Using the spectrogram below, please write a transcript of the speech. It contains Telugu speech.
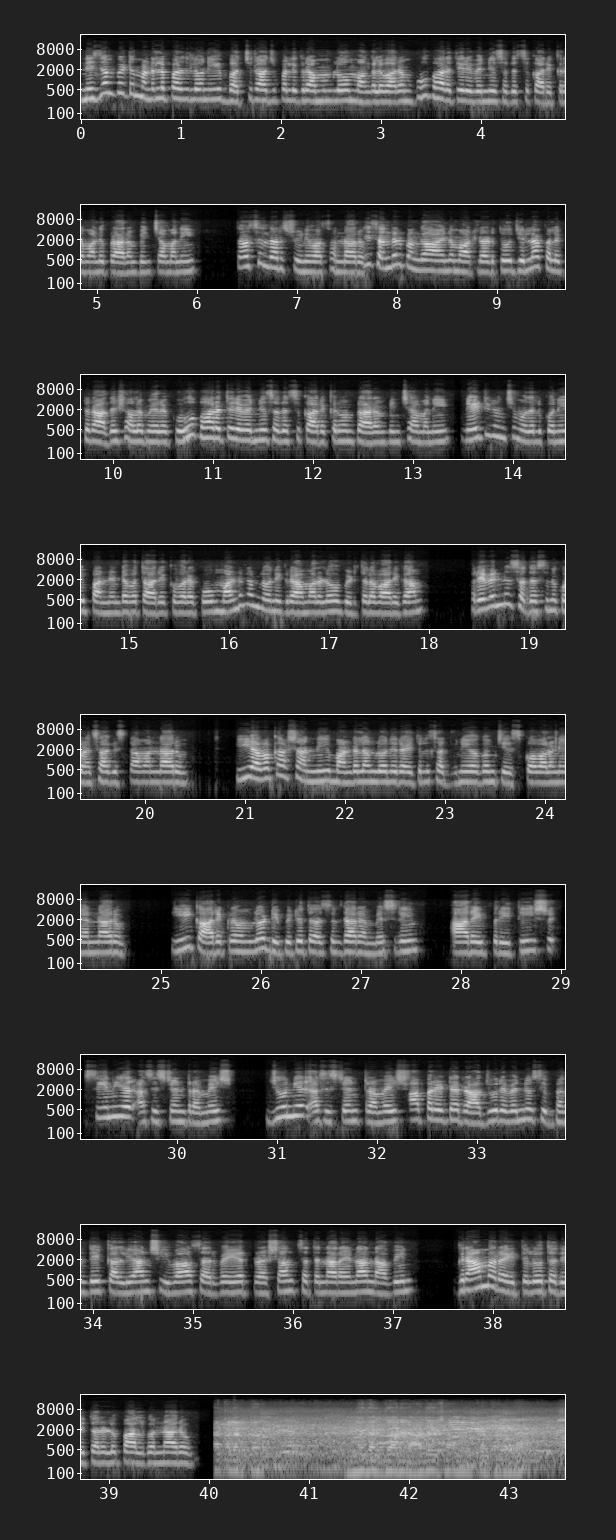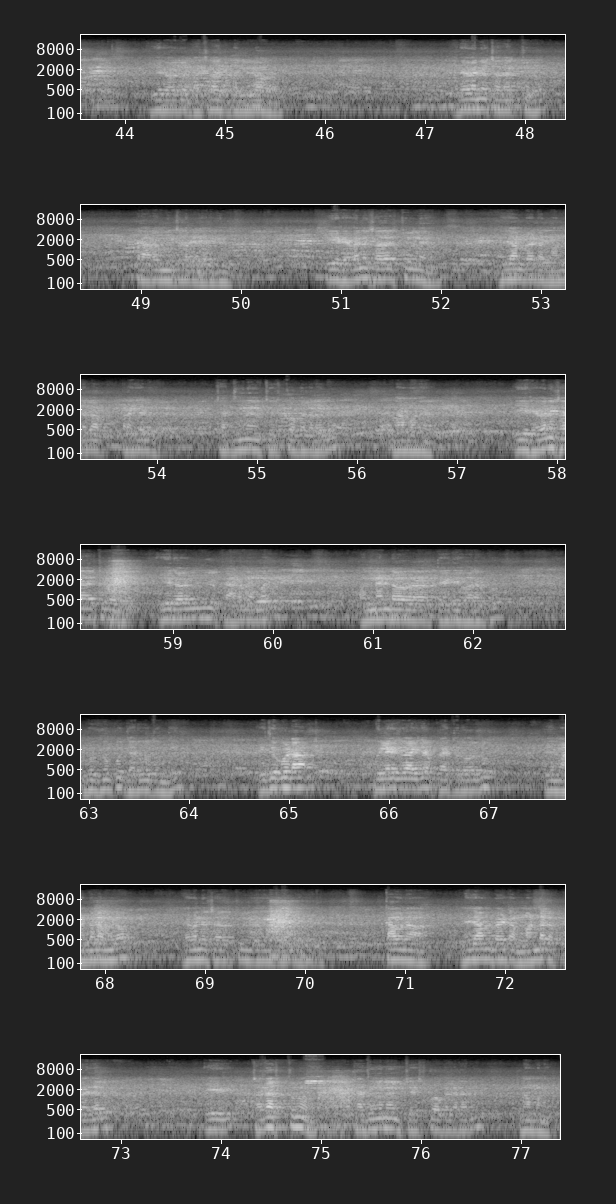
నిజాంపేట మండల పరిధిలోని బచ్చిరాజుపల్లి గ్రామంలో మంగళవారం భూభారతి రెవెన్యూ సదస్సు కార్యక్రమాన్ని ప్రారంభించామని తహసీల్దార్ శ్రీనివాస్ అన్నారు. ఈ సందర్భంగా ఆయన మాట్లాడుతూ జిల్లా కలెక్టర్ ఆదేశాల మేరకు భూభారతి రెవెన్యూ సదస్సు కార్యక్రమం ప్రారంభించామని నేటి నుంచి మొదలుకొని పన్నెండవ తారీఖు వరకు మండలంలోని గ్రామాలలో విడతల వారీగా రెవెన్యూ సదస్సును కొనసాగిస్తామన్నారు. ఈ అవకాశాన్ని మండలంలోని రైతులు సద్వినియోగం చేసుకోవాలని అన్నారు. ఈ కార్యక్రమంలో deputy tahsildar ఎంఎస్శ్రీ RI Preethi senior assistant Ramesh junior assistant Ramesh operator Raju revenue సిబ్బంది కళ్యాణ్ శివ సర్వేయర్ ప్రశాంత్ సత్యనారాయణ నవీన్ గ్రామ రైతులు తదితరులు పాల్గొన్నారు. ఈరోజు బసరాజపల్లిలో రెవెన్యూ సదస్సులు ప్రారంభించడం జరిగింది. ఈ రెవెన్యూ సదస్సుల్ని నిజాంపేట మండల ప్రజలు సద్వినియోగం చేసుకోగలరని నా మనవి. ఈ రెవెన్యూ సదస్సులు ఈ రోజు నుంచి ప్రారంభమై పన్నెండవ తేదీ వరకు ముగింపు జరుగుతుంది. ఇది కూడా విలేజ్ వైజ్గా ప్రతిరోజు ఈ మండలంలో రెవెన్యూ సదస్సులు నిర్వహించడం కావున నిజాంపేట మండల ప్రజలు ఈ సదస్సును సద్వినియోగం చేసుకోగలరని నమ్మను.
